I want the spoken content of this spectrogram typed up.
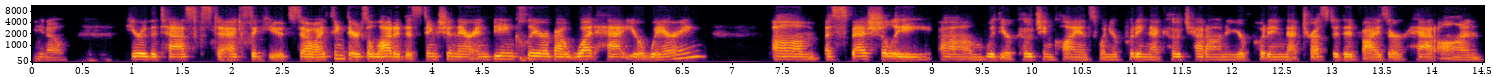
you know here are the tasks to execute. So I think there's a lot of distinction there and being clear about what hat you're wearing, um, especially um, with your coaching clients when you're putting that coach hat on or you're putting that trusted advisor hat on.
